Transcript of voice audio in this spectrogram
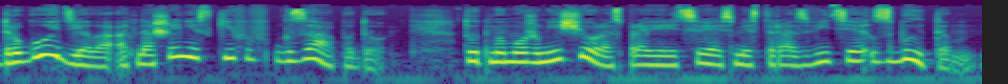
Другое дело отношение скифов к Западу. Тут мы можем еще раз проверить связь места развития с бытом.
